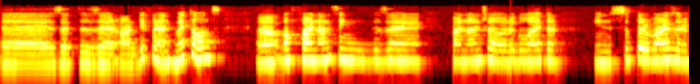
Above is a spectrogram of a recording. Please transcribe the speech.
uh, that there are different methods uh, of financing the financial regulator in supervisory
